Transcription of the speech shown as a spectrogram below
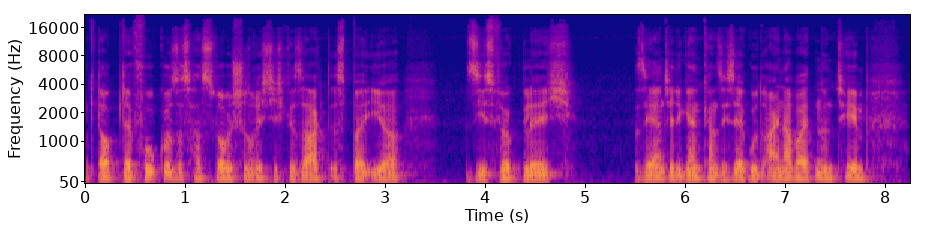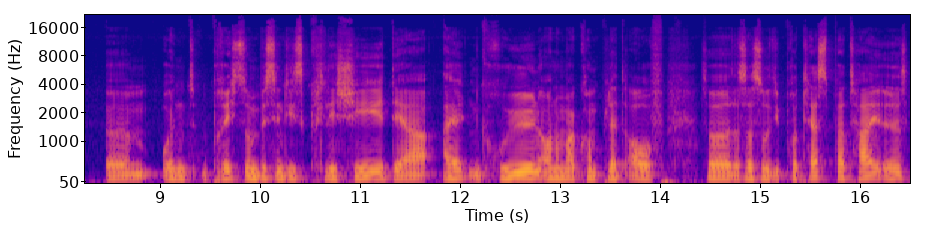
ich glaube, der Fokus, das hast du, glaube ich, schon richtig gesagt, ist bei ihr, sie ist wirklich sehr intelligent, kann sich sehr gut einarbeiten in Themen ähm, und bricht so ein bisschen dieses Klischee der alten Grünen auch nochmal komplett auf. So, dass das so die Protestpartei ist.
